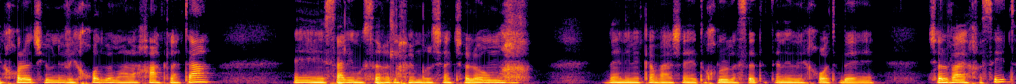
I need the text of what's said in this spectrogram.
יכול להיות שיהיו נביחות במהלך ההקלטה. אה, סלי מוסרת לכם דרישת שלום, ואני מקווה שתוכלו לשאת את הנביחות בשלווה יחסית.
